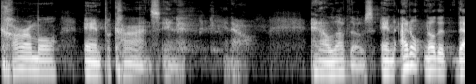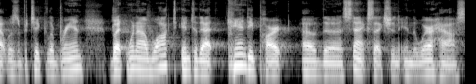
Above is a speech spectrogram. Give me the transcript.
caramel and pecans in it. And I love those. And I don't know that that was a particular brand, but when I walked into that candy part of the snack section in the warehouse,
